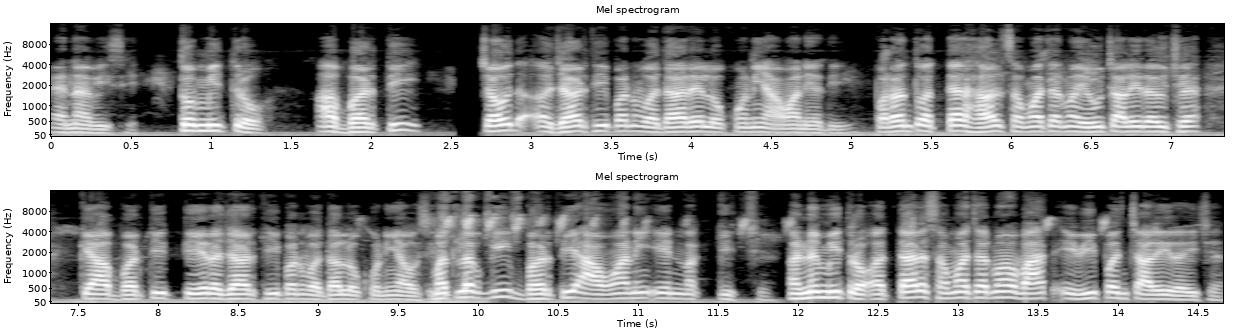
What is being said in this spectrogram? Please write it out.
એના વિશે. તો મિત્રો, આ ભરતી ચૌદ હજારથી પણ વધારે લોકોની આવવાની હતી. પરંતુ અત્યારે હાલ સમાચારમાં એવું ચાલી રહ્યું છે કે આ ભરતી તેર હજારથી પણ વધારે લોકોની આવશે. મતલબ કે ભરતી આવવાની એ નક્કી જ છે. અને મિત્રો, અત્યારે સમાચારમાં વાત એવી પણ ચાલી રહી છે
